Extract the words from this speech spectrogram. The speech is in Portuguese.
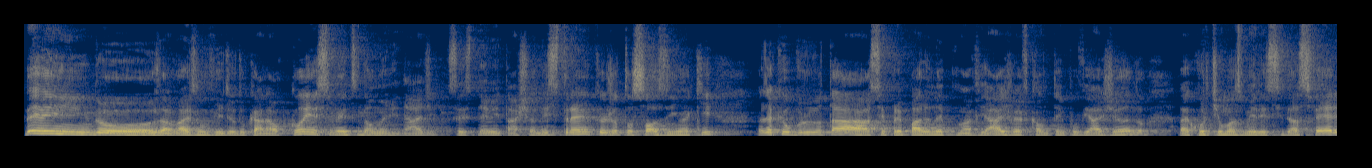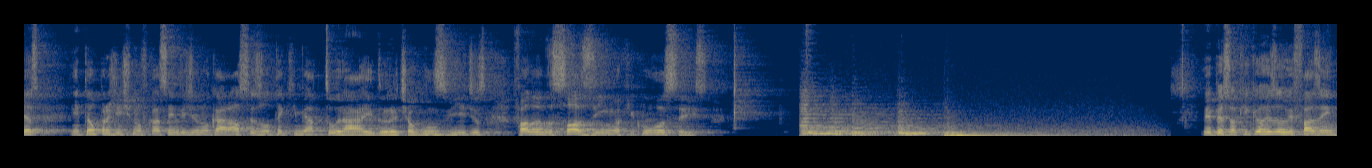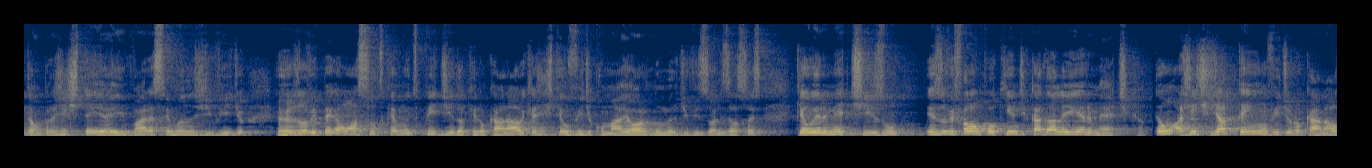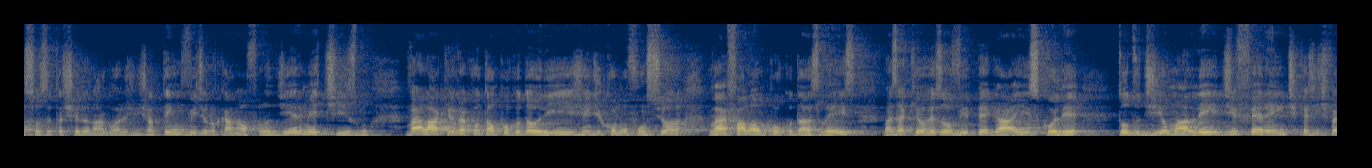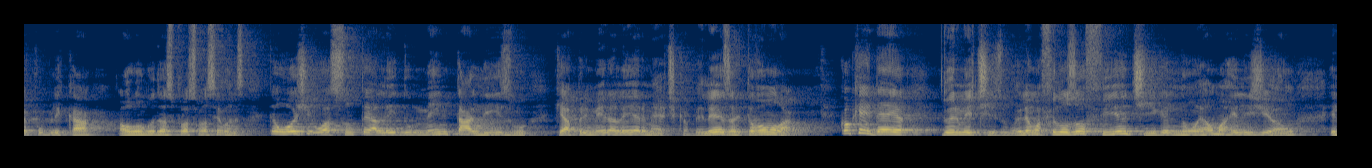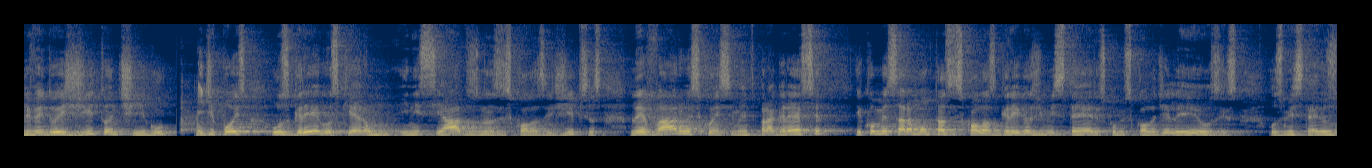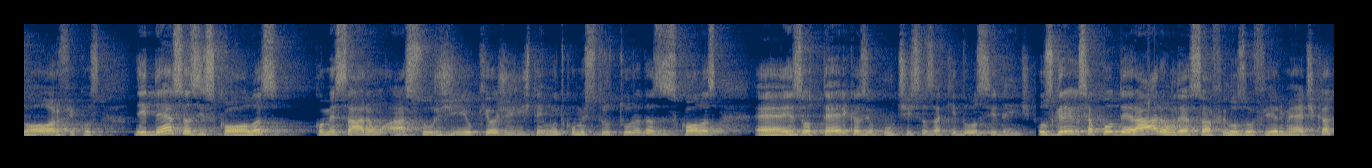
Bem-vindos a mais um vídeo do canal Conhecimentos da Humanidade. Vocês devem estar achando estranho que hoje eu estou sozinho aqui, mas é que o Bruno está se preparando para uma viagem, vai ficar um tempo viajando, vai curtir umas merecidas férias. Então, para a gente não ficar sem vídeo no canal, vocês vão ter que me aturar aí durante alguns vídeos, falando sozinho aqui com vocês. Bem, pessoal, o que, eu resolvi fazer então? Para a gente ter aí várias semanas de vídeo, eu resolvi pegar um assunto que é muito pedido aqui no canal e que a gente tem o vídeo com maior número de visualizações, que é o hermetismo. Resolvi falar um pouquinho de cada lei hermética. Então, a gente já tem um vídeo no canal, se você está chegando agora, a gente já tem um vídeo no canal falando de hermetismo. Vai lá que ele vai contar um pouco da origem, de como funciona, vai falar um pouco das leis, mas aqui eu resolvi pegar e escolher todo dia uma lei diferente que a gente vai publicar ao longo das próximas semanas. Então hoje o assunto é a lei do mentalismo, que é a primeira lei hermética, beleza? Então vamos lá. Qual é a ideia do hermetismo? Ele é uma filosofia antiga, ele não é uma religião, ele vem do Egito antigo e depois os gregos que eram iniciados nas escolas egípcias levaram esse conhecimento para a Grécia e começaram a montar as escolas gregas de mistérios, como a escola de Eleusis, os mistérios órficos, e dessas escolas começaram a surgir o que hoje a gente tem muito como estrutura das escolas é, esotéricas e ocultistas aqui do Ocidente. Os gregos se apoderaram dessa filosofia hermética,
